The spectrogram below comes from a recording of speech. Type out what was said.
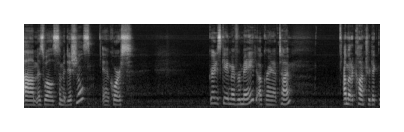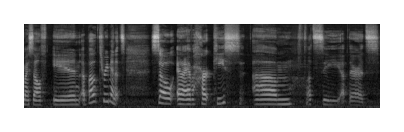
um, as well as some additionals. And of course, Greatest game ever made, Ocarina of Time. I'm going to contradict myself in about three minutes. So, and I have a heart piece. Um, let's see, up there it's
